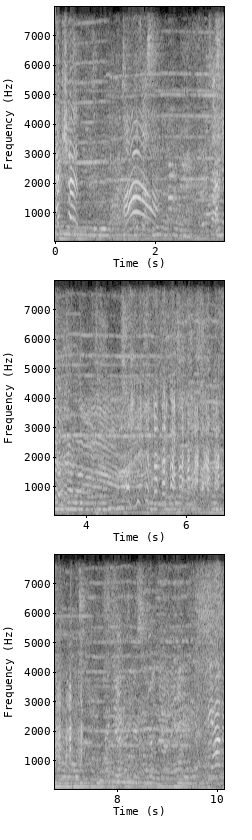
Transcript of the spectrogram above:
Action. Ah. Action. we had a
